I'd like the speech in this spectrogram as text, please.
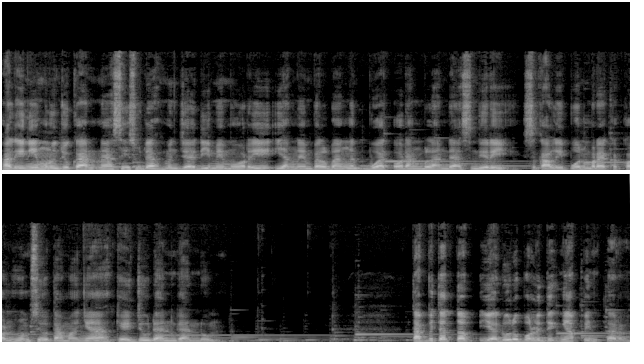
Hal ini menunjukkan nasi sudah menjadi memori yang nempel banget buat orang Belanda sendiri, sekalipun mereka konsumsi utamanya keju dan gandum. Tapi tetap, ya dulu politiknya pinter.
